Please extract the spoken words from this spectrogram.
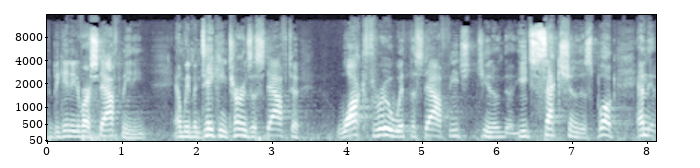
the beginning of our staff meeting. And we've been taking turns as staff to walk through with the staff each, you know, each section of this book. And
